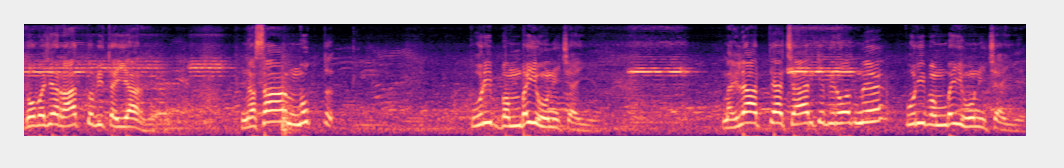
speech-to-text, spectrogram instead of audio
दो बजे रात को भी तैयार हैं। नशा मुक्त पूरी बम्बई होनी चाहिए। महिला अत्याचार के विरोध में पूरी बम्बई होनी चाहिए।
